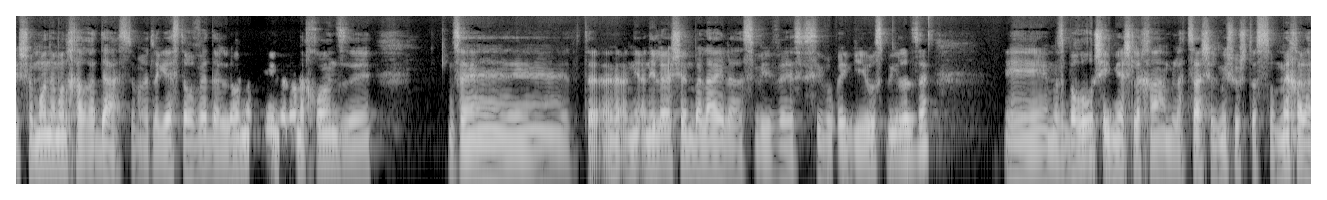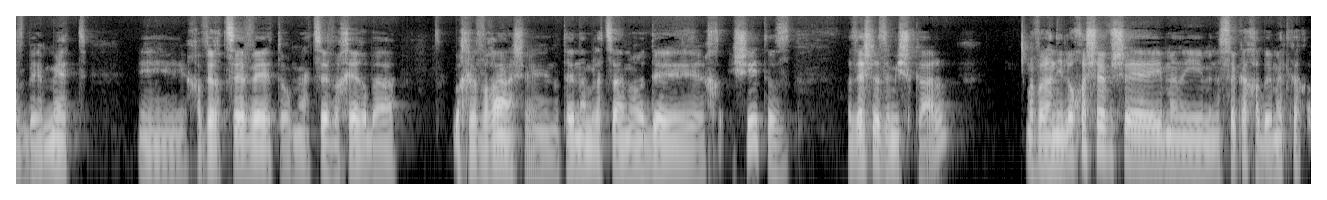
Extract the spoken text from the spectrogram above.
יש המון המון חרדה, זאת אומרת לגייס את העובד הלא מתאים ולא נכון זה, זה, אני, אני לא ישן בלילה סביב אה, סיבובי גיוס בגלל זה, אמ, אז ברור שאם יש לך המלצה של מישהו שאתה סומך עליו באמת, חבר צוות או מעצב אחר בחברה שנותן המלצה מאוד אה, אישית, אז, אז יש לזה משקל, אבל אני לא חושב שאם אני מנסה ככה באמת ככה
